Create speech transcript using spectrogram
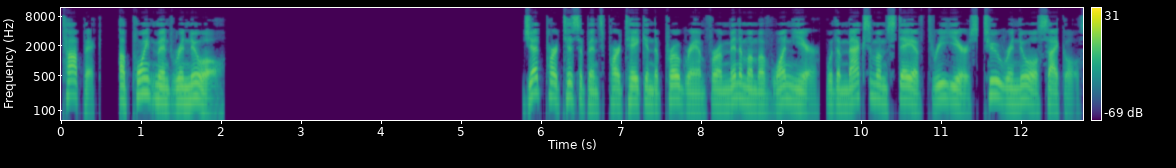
Topic. Appointment renewal JET participants partake in the program for a minimum of one year, with a maximum stay of three years two renewal cycles.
